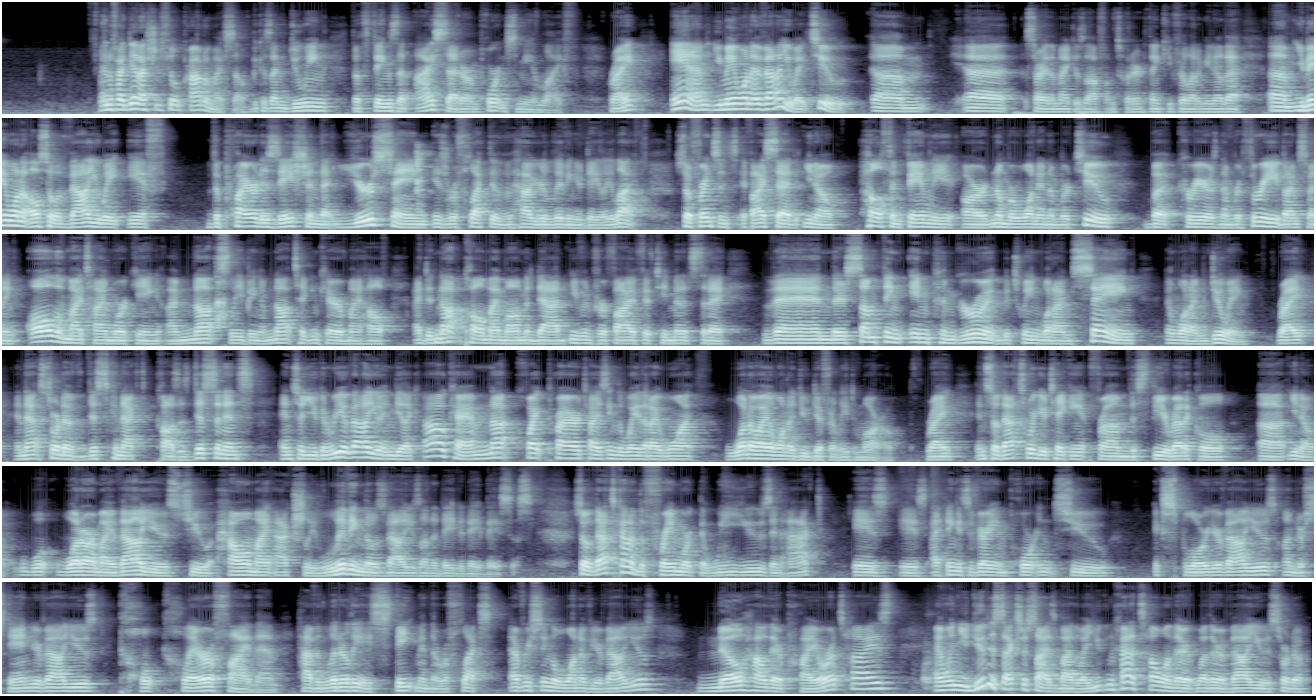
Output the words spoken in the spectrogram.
And if I did, I should feel proud of myself because I'm doing the things that I said are important to me in life, right? And you may want to evaluate too. Um, uh, sorry, the mic is off on Twitter. Thank you for letting me know that. Um, you may want to also evaluate if the prioritization that you're saying is reflective of how you're living your daily life. So, for instance, if I said, you know, health and family are number one and number two, but career is number three, but I'm spending all of my time working, I'm not sleeping, I'm not taking care of my health, I did not call my mom and dad even for five, 15 minutes today, then there's something incongruent between what I'm saying and what I'm doing, right? And that sort of disconnect causes dissonance. And so you can reevaluate and be like, oh, okay, I'm not quite prioritizing the way that I want. What do I want to do differently tomorrow? Right. And so that's where you're taking it from this theoretical, uh, you know, w- what are my values to how am I actually living those values on a day to day basis. So that's kind of the framework that we use in ACT. Is is I think it's very important to explore your values, understand your values, cl- clarify them, have literally a statement that reflects every single one of your values, know how they're prioritized. And when you do this exercise, by the way, you can kind of tell whether whether a value is sort of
